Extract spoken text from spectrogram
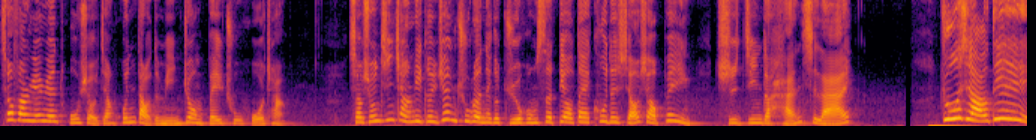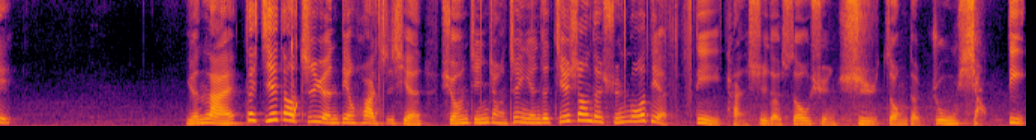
消防人员徒手将昏倒的民众背出火场，小熊警长立刻认出了那个橘红色吊带裤的小小背影，吃惊地喊起来。猪小弟，原来在接到支援电话之前，熊警长正沿着街上的巡逻点地毯式的搜寻失踪的猪小弟。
